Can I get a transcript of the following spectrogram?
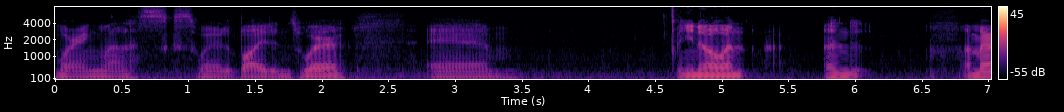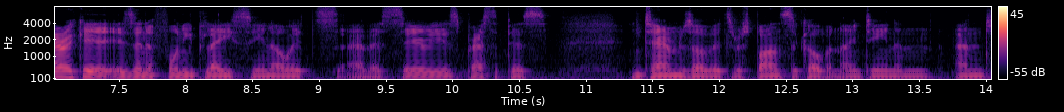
wearing masks, where the Bidens were. Um, you know, and and America is in a funny place. You know, it's at a serious precipice in terms of its response to COVID nineteen, and and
